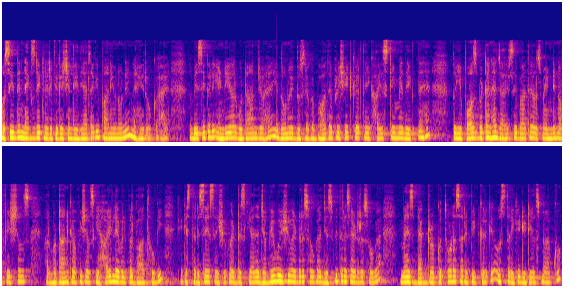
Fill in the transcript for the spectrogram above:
उसी दिन नेक्स्ट डे क्लेरिफिकेशन दे दिया था कि पानी उन्होंने नहीं रोका है। तो बेसिकली इंडिया और भूटान जो है, ये दोनों एक दूसरे को बहुत अप्रिशिएट करते हैं, एक हाई स्टीम में देखते हैं। तो ये पॉज बटन है, ज़ाहिर सी बात है, और उसमें इंडियन ऑफिशियल्स और भूटान के ऑफिशियल्स की हाई लेवल पर बात होगी कि किस तरह से इस इशू को एड्रेस किया जाए। जब भी वो इशू एड्रेस होगा, जिस भी तरह से एड्रेस होगा, मैं इस बैकड्रॉप को थोड़ा सा रिपीट करके उस तरह की डिटेल्स में आपको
